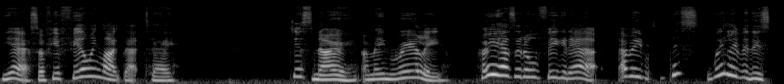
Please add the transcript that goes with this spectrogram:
yeah, so if you're feeling like that today, just know, I mean, really, who has it all figured out? I mean, this we live in this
